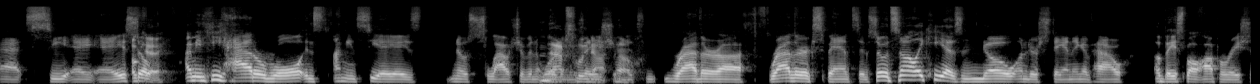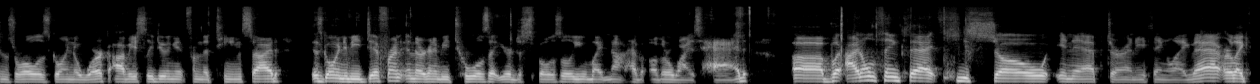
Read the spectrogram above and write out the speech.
at CAA. So, okay. I mean, he had a role in. I mean, CAA is no slouch of an organization. Not, no. It's rather, uh, rather expansive. So it's not like he has no understanding of how a baseball operations role is going to work. Obviously, doing it from the team side is going to be different, and there are going to be tools at your disposal you might not have otherwise had. Uh, but I don't think that he's so inept or anything like that, or like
